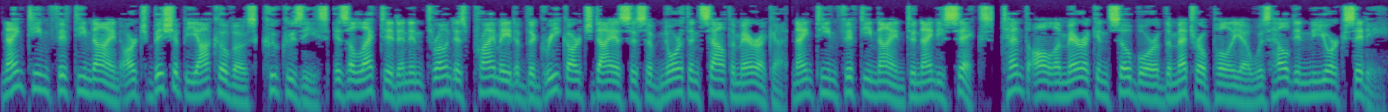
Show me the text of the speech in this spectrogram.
1959 Archbishop Iakovos is elected and enthroned as primate of the Greek Archdiocese of North and South America 1959 96 10th All-American Sobor of the Metropolia was held in New York City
